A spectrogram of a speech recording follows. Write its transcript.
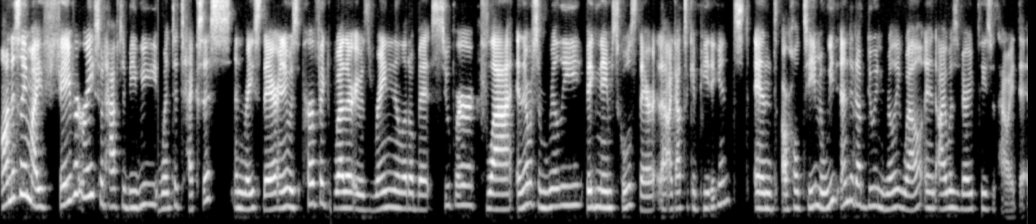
Honestly, my favorite race would have to be we went to Texas and raced there, and it was perfect weather. It was raining a little bit, super flat, and there were some really big name schools there that I got to compete against and our whole team, and we ended up doing really well. And I was very pleased with how I did.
